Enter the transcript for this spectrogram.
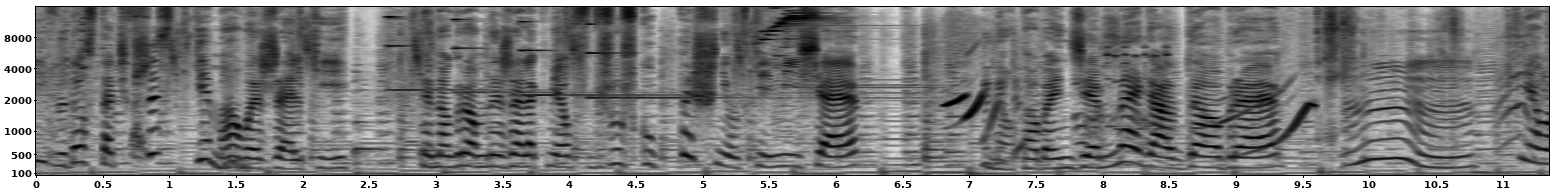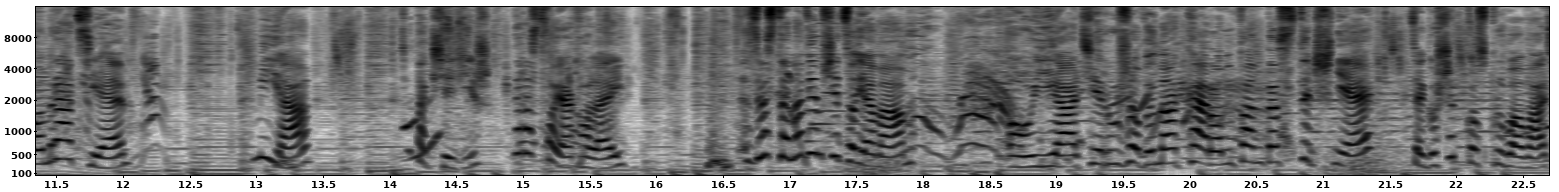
i wydostać wszystkie małe żelki. Ten ogromny żelek miał w brzuszku pyszniutkie misie. No to będzie mega dobre. Mmm, miałam rację. Mija, co tak siedzisz? Teraz twoja kolej. Zastanawiam się, co ja mam. O jacie, różowy makaron, fantastycznie! Chcę go szybko spróbować.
